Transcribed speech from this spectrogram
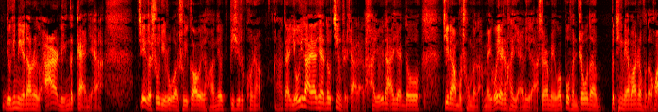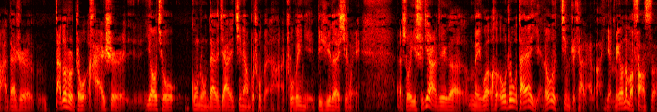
流行病学当中有个 R 零的概念啊，这个数据如果处于高位的话，那就必须是扩张。啊，但由于大家现在都静止下来了，由于大家现在都尽量不出门了，美国也是很严厉的。虽然美国部分州呢不听联邦政府的话，但是大多数州还是要求公众待在家里，尽量不出门哈，除非你必须的行为。呃，所以实际上这个美国和欧洲大家也都静止下来了，也没有那么放肆。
